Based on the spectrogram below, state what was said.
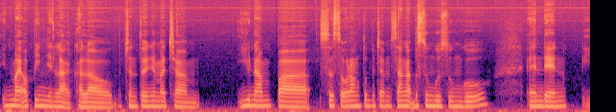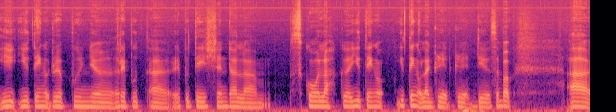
in my opinion lah kalau contohnya macam you nampak seseorang tu macam sangat bersungguh-sungguh and then you, you tengok dia punya reput, uh, reputation dalam sekolah ke you tengok you tengoklah grade-grade dia. Sebab uh,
